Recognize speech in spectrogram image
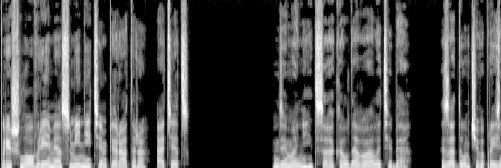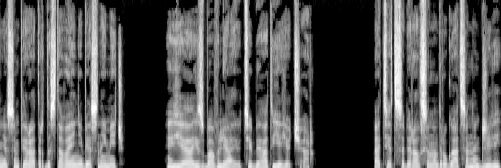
Пришло время сменить императора, отец. Демоница околдовала тебя, задумчиво произнес император, доставая небесный меч. Я избавляю тебя от ее чар. Отец собирался надругаться над Дживи,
